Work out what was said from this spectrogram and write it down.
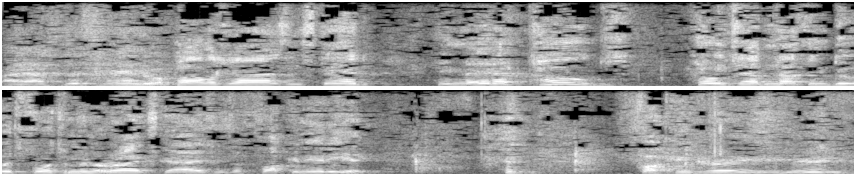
I asked this man to apologize. Instead, he made up codes. Codes have nothing to do with Fourth Amendment rights, guys. He's a fucking idiot. fucking crazy, dude.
